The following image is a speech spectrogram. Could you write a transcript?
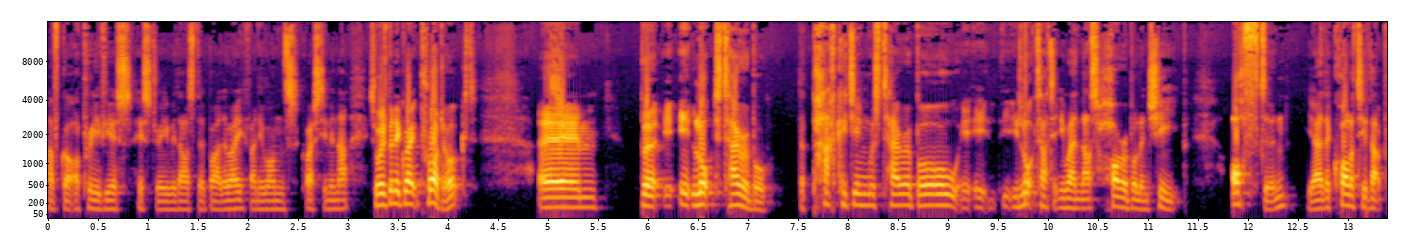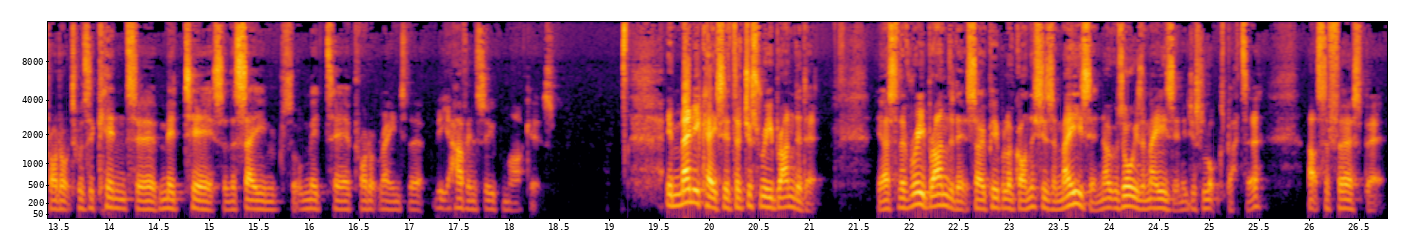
I've got a previous history with Asda, by the way, if anyone's questioning that. It's always been a great product, um, but it, it, looked terrible. The packaging was terrible. It, it, you looked at it and you went, that's horrible and cheap. Often, yeah, the quality of that product was akin to mid tier, so the same sort of mid tier product range that, that you have in supermarkets. In many cases, they've just rebranded it. Yeah, so they've rebranded it, so people have gone, this is amazing. No, it was always amazing. It just looks better. That's the first bit.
